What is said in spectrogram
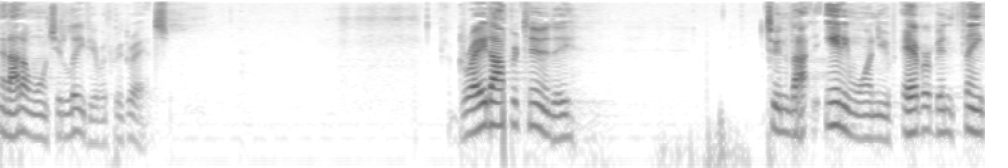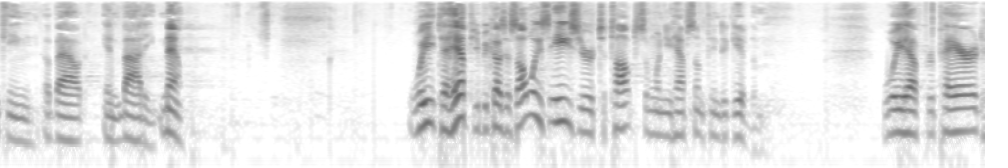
And I don't want you to leave here with regrets. A great opportunity to invite anyone you've ever been thinking about inviting. Now, we to help you because it's always easier to talk to someone you have something to give them. We have prepared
